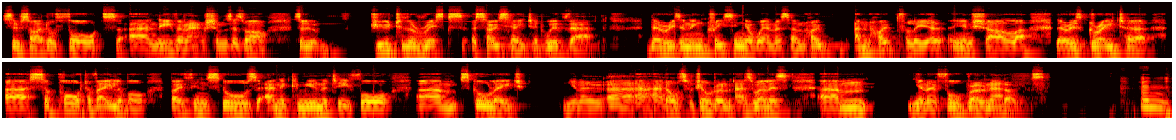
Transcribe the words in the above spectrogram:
suicidal thoughts and even actions as well. So, due to the risks associated with that, there is an increasing awareness and hope and hopefully uh, inshallah there is greater uh, support available both in schools and in community for um, school age you know uh, adults or children as well as um, you know full grown adults. And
